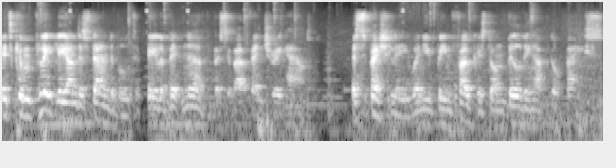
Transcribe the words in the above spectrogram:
It's completely understandable to feel a bit nervous about venturing out, especially when you've been focused on building up your base.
